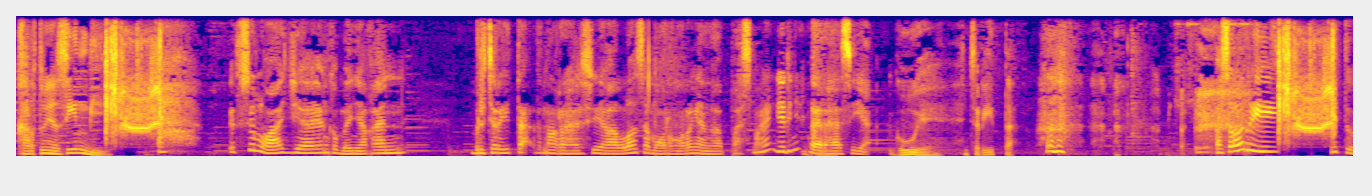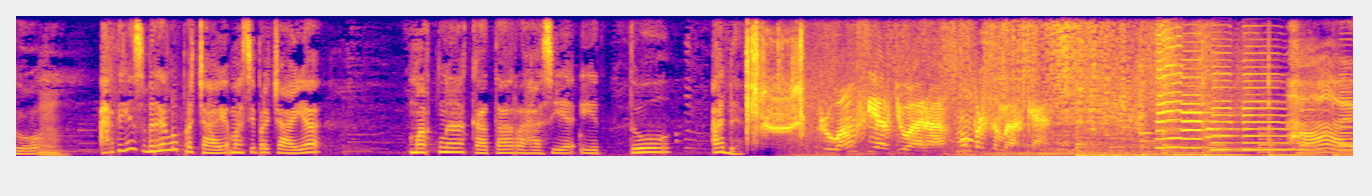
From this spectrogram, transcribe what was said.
kartunya Cindy. Itu sih lo aja yang kebanyakan bercerita tentang rahasia lo sama orang-orang yang gak pas. Makanya jadinya gak rahasia. Gue cerita. Ah sorry. Itu Hmm. Artinya sebenarnya lo percaya, masih percaya makna kata rahasia itu ada. Ruang Siar Juara mempersembahkan Hai,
